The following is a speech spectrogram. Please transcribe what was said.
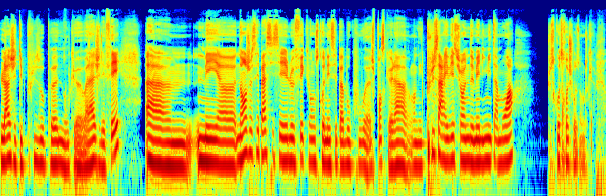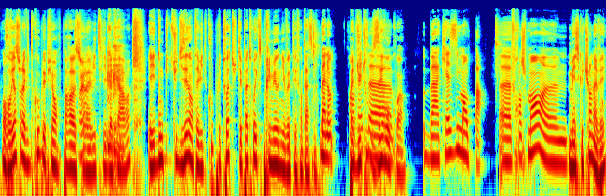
Là, j'étais plus open, donc euh, voilà, je l'ai fait. Euh, mais euh, non, je sais pas si c'est le fait qu'on se connaissait pas beaucoup. Euh, je pense que là, on est plus arrivé sur une de mes limites à moi, plus qu'autre chose en tout cas. on revient sur la vie de couple et puis on repart sur Ouais, la vie de célibataire avant. Et donc tu disais dans ta vie de couple, toi tu t'es pas trop exprimé au niveau de tes fantasmes? Bah non. Pas En du fait, tout, euh, zéro quoi. Bah quasiment pas. Euh, franchement. Euh, Mais est-ce que tu en avais?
